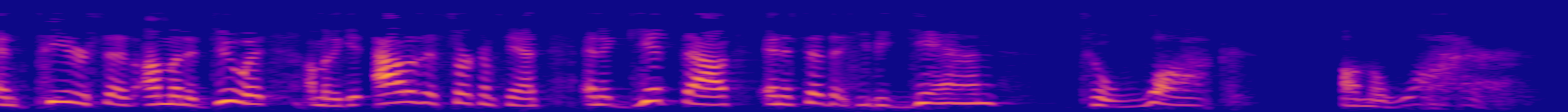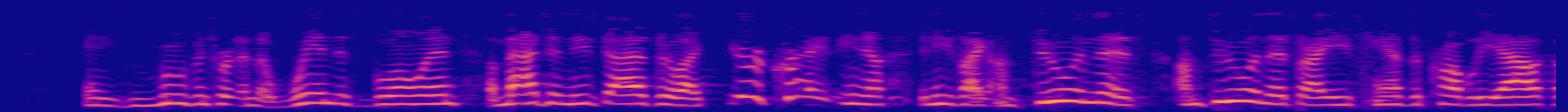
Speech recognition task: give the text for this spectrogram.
And Peter says, I'm going to do it. I'm going to get out of this circumstance. And it gets out, and it says that he began to walk on the water and he's moving toward, and the wind is blowing. Imagine these guys are like, "You're crazy," you know. And he's like, "I'm doing this. I'm doing this." Right? His hands are probably out.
